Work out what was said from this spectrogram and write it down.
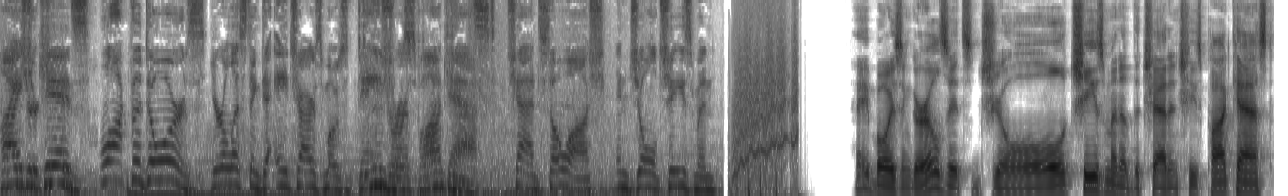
Hide your kids. Lock the doors. You're listening to HR's most dangerous podcast. Chad Sowash and Joel Cheeseman. Hey, boys and girls, it's Joel Cheeseman of the Chad and Cheese podcast,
